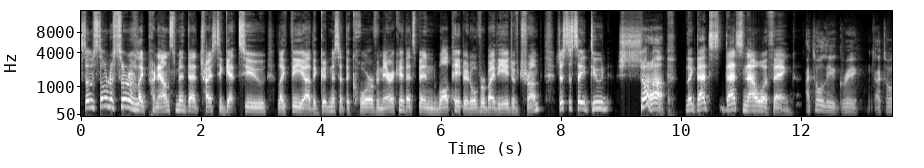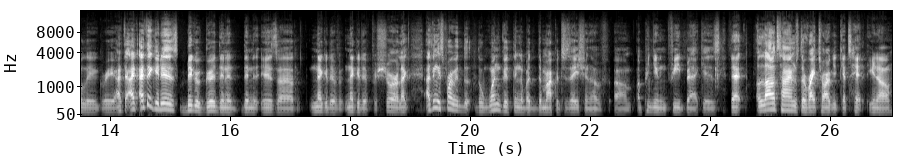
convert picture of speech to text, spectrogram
some sort of sort of like pronouncement that tries to get to like the uh, the goodness at the core of America that's been wallpapered over by the age of Trump, just to say, dude, shut up. Like that's that's now a thing. I totally agree. I totally agree. I, th- I, I think it is bigger good than it than it is uh negative negative for sure. Like I think it's probably the, the one good thing about the democratization of um, opinion and feedback is that a lot of times the right target gets hit. You know,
